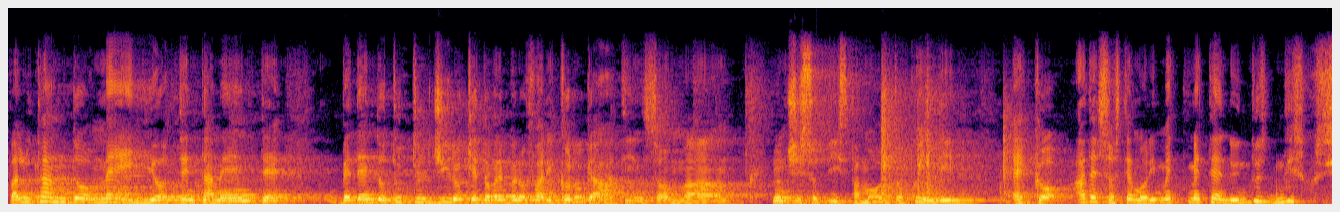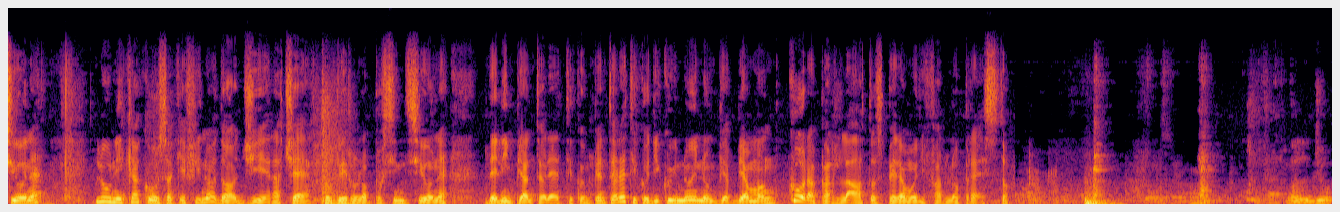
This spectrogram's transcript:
valutando meglio, attentamente, vedendo tutto il giro che dovrebbero fare i corrugati, insomma, non ci soddisfa molto. Quindi, ecco, adesso stiamo rimettendo in, in discussione l'unica cosa che fino ad oggi era certa, ovvero la posizione dell'impianto elettrico. Impianto elettrico di cui noi non vi abbiamo ancora parlato, speriamo di farlo presto. Vado giù.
